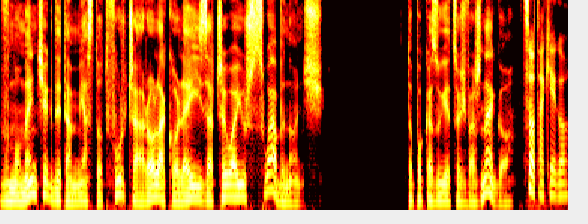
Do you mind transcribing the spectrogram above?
w momencie, gdy ta miastotwórcza rola kolei zaczęła już słabnąć. To pokazuje coś ważnego, Co takiego?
